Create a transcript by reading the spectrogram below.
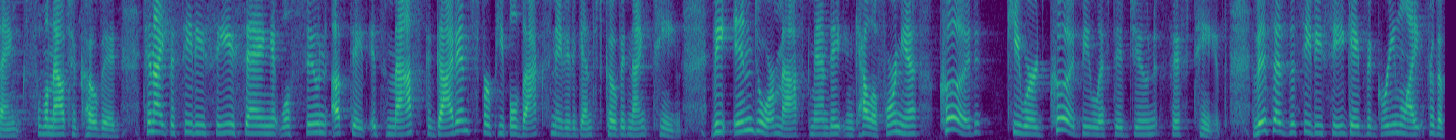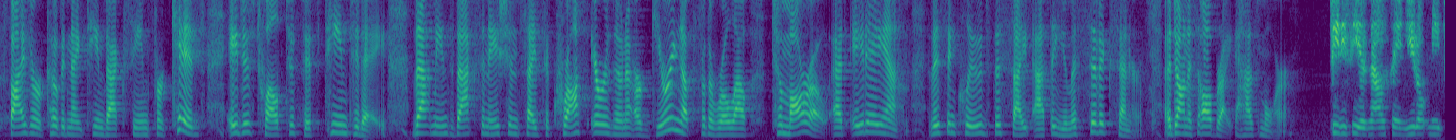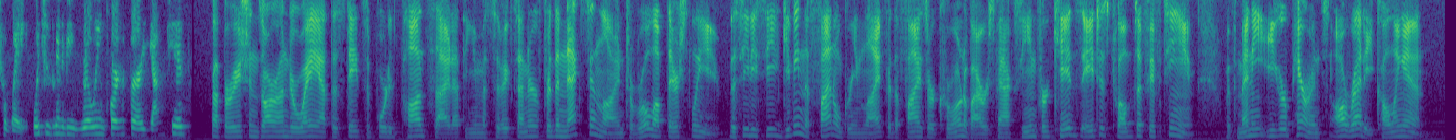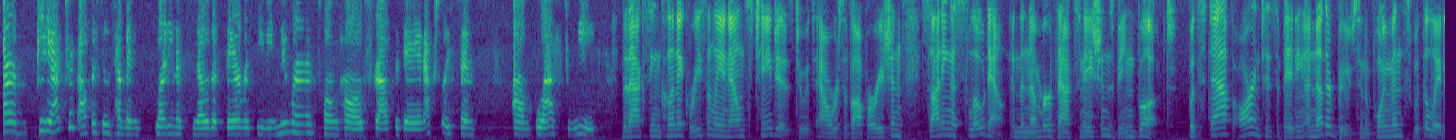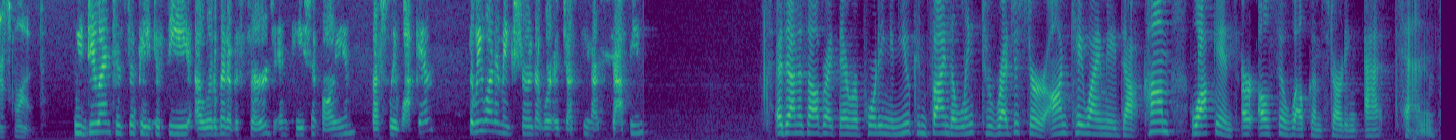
Thanks. Well, now to COVID. Tonight, the CDC is saying it will soon update its mask guidance for people vaccinated against COVID 19. The indoor mask mandate in California could keyword could be lifted June 15th. This as the CDC gave the green light for the Pfizer COVID-19 vaccine for kids ages 12 to 15 today. That means vaccination sites across Arizona are gearing up for the rollout tomorrow at 8 a.m. This includes the site at the Yuma Civic Center. Adonis Albright has more. CDC is now saying you don't need to wait, which is going to be really important for our young kids. Preparations are underway at the state supported pod site at the Yuma Civic Center for the next in line to roll up their sleeve. The CDC giving the final green light for the Pfizer coronavirus vaccine for kids ages 12 to 15, with many eager parents already calling in. Our pediatric offices have been letting us know that they're receiving numerous phone calls throughout the day and actually since um, last week. The vaccine clinic recently announced changes to its hours of operation, citing a slowdown in the number of vaccinations being booked. But staff are anticipating another boost in appointments with the latest group. We do anticipate to see a little bit of a surge in patient volumes, especially walk ins. So we want to make sure that we're adjusting our staffing. Adonis Albright there reporting, and you can find a link to register on kyma.com. Walk-ins are also welcome starting at 10.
